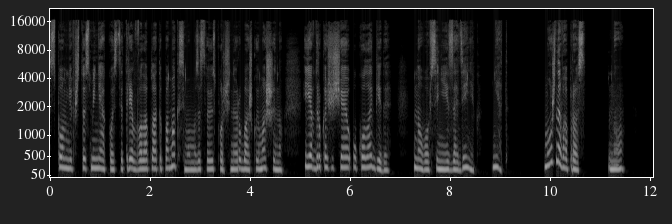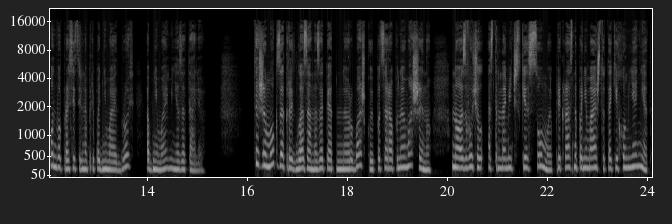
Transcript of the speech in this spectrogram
Вспомнив, что с меня Костя требовал оплату по максимуму за свою испорченную рубашку и машину, я вдруг ощущаю укол обиды. Но вовсе не из-за денег. Нет. «Можно вопрос?» «Ну?» Он вопросительно приподнимает бровь, обнимая меня за талию. «Ты же мог закрыть глаза на запятнанную рубашку и поцарапанную машину, но озвучил астрономические суммы, прекрасно понимая, что таких у меня нет.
